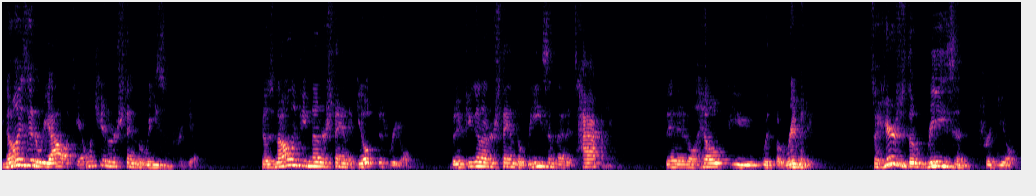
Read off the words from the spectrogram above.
Not only is it a reality, I want you to understand the reason for guilt. Because not only if you can understand that guilt is real, but if you can understand the reason that it's happening, then it'll help you with the remedy. So here's the reason for guilt.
